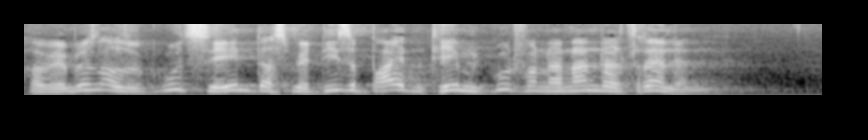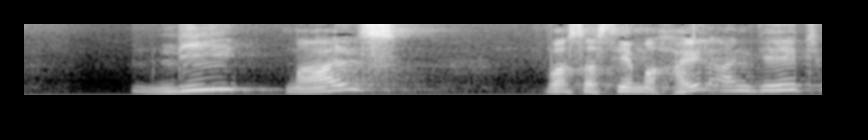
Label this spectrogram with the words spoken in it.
Aber wir müssen also gut sehen, dass wir diese beiden Themen gut voneinander trennen. Niemals, was das Thema Heil angeht,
